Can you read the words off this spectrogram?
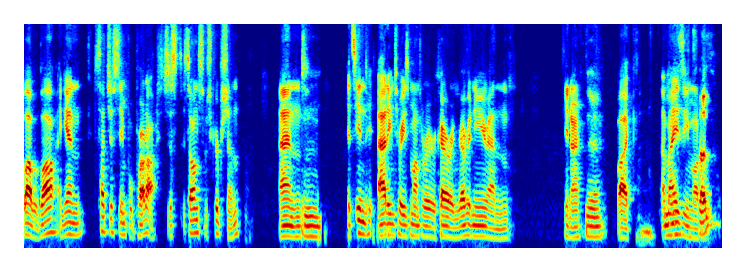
blah blah blah. Again, such a simple product. It's just it's on subscription, and Mm. it's in adding to his monthly recurring revenue, and you know, Yeah. like amazing model. But-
